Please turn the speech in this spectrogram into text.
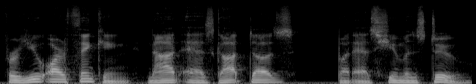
for you are thinking not as God does, but as humans do.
